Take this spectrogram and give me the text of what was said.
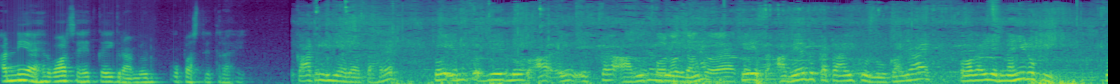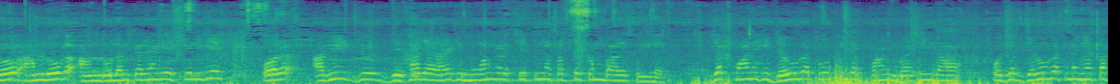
अन्य अहिरवार सहित कई ग्रामीण उपस्थित रहे। काट लिया जाता है। तो इनको ये लोग आ, इसका आवेदन दे रहे हैं कि इस अवैध कटाई को रोका जाए और अगर ये नहीं रुकी। तो हम लोग आंदोलन करेंगे इसके लिए। और अभी जो देखा जा रहा है कि मोहनगढ़ क्षेत्र में सबसे कम बारिश हुई है। जब पानी की ज़रूरत होती है जब पानी बरस नहीं रहा और जब ज़रूरत नहीं है तब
